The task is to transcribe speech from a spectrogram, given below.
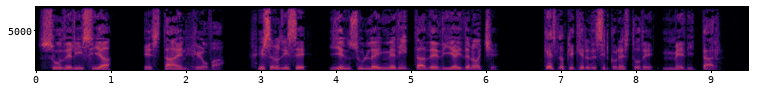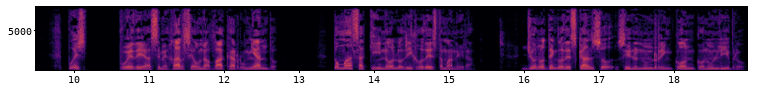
su delicia está en Jehová. Y se nos dice, y en su ley medita de día y de noche. ¿Qué es lo que quiere decir con esto de meditar? Pues puede asemejarse a una vaca rumiando. Tomás Aquino lo dijo de esta manera. yo no tengo descanso sino en un rincón con un libro,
